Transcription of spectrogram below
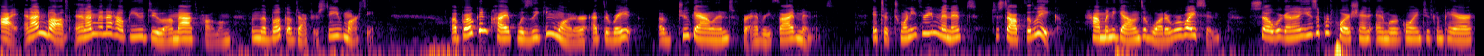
Hi, and I'm Bob, and I'm going to help you do a math problem from the book of Dr. Steve Marcy. A broken pipe was leaking water at the rate of 2 gallons for every 5 minutes. It took 23 minutes to stop the leak. How many gallons of water were wasted? So we're going to use a proportion and we're going to compare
